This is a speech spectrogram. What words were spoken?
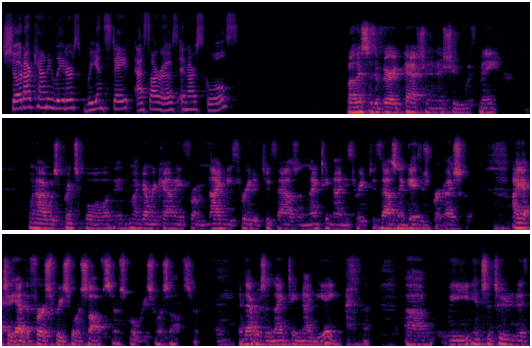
Should our county leaders reinstate SROs in our schools? Well, this is a very passionate issue with me. When I was principal in Montgomery County from 93 to 2000, 1993 to 2000 at Gaithersburg High School, I actually had the first resource officer, school resource officer, and that was in 1998. Uh, we instituted it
